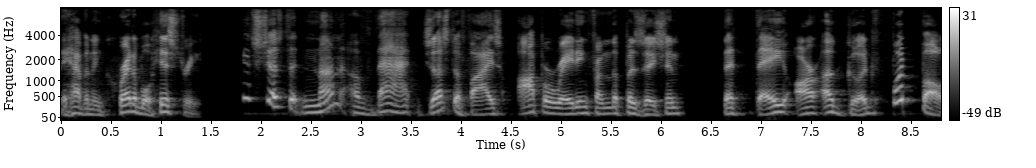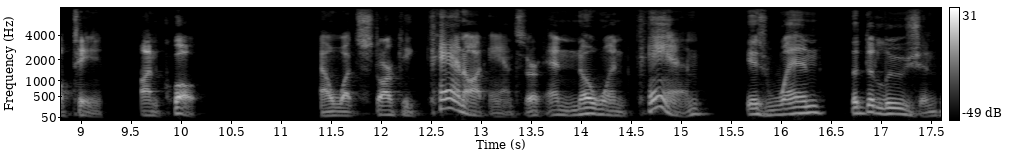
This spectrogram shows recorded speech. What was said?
They have an incredible history. It's just that none of that justifies operating from the position that they are a good football team, unquote. Now, what Starkey cannot answer, and no one can, is when the delusion,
